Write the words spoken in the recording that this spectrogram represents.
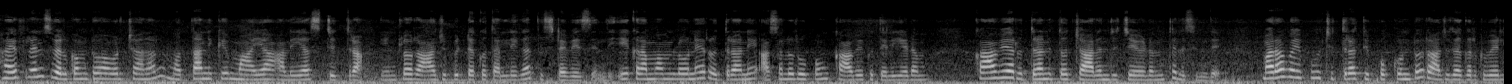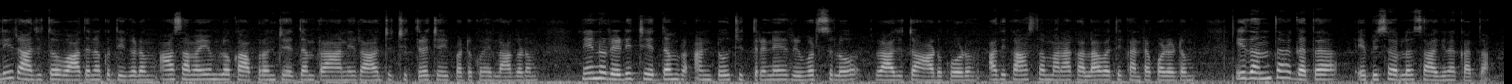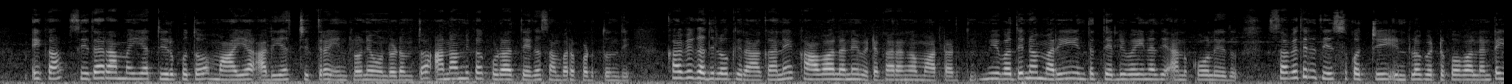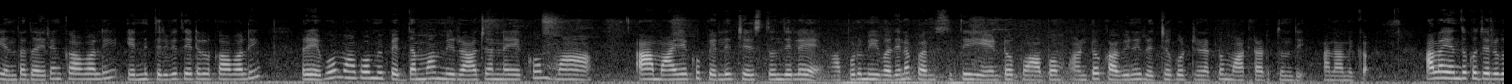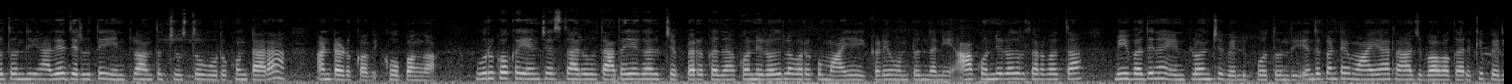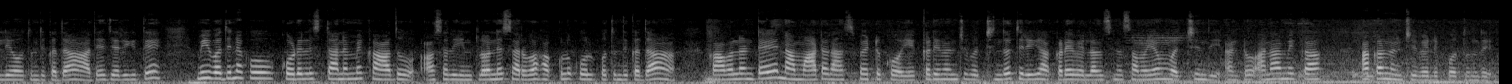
Hi friends welcome to our channel మొత్తానికి Maya alias చిత్ర. ఇంట్లో రాజు బిడ్డకు తల్లిగా తిష్ట వేసింది. ఈ క్రమంలోనే రుద్రాని అసలు రూపం కావ్యకు తెలియడం కావ్య రుద్రానితో ఛాలెంజ్ చేయడం తెలిసిందే. మరోవైపు చిత్ర తిప్పుకుంటూ రాజు దగ్గరకు వెళ్ళి రాజుతో వాదనకు దిగడం ఆ సమయంలో కాపురం చేద్దాం రా అని రాజు చిత్ర చేయి పట్టుకుని లాగడం నేను రెడీ చేద్దాం అంటూ చిత్రనే రివర్స్లో రాజుతో ఆడుకోవడం. అది కాస్త మన కళావతి కంటపడటం. ఇదంతా గత ఎపిసోడ్లో సాగిన కథ. ఇక సీతారామయ్య తీర్పుతో మాయ అలియాస్ చిత్ర ఇంట్లోనే ఉండడంతో అనామిక కూడా తెగ సంబరపడుతుంది. కవి గదిలోకి రాగానే కావాలనే వెటకారంగా మాట్లాడుతుంది. మీ వదిన మరీ ఇంత తెలివైనది అనుకోలేదు. సవితిని తీసుకొచ్చి ఇంట్లో పెట్టుకోవాలంటే ఎంత ధైర్యం కావాలి? ఎన్ని తెలివితేటలు కావాలి? రేపో మాపో మీ పెద్దమ్మ మీ రాజన్నయ్యకు మా ఆ మాయకు పెళ్ళి చేస్తుందిలే. అప్పుడు మీ వదిన పరిస్థితి ఏంటో పాపం అంటూ కవిని రెచ్చగొట్టినట్లు మాట్లాడుతుంది అనామిక. అలా ఎందుకు జరుగుతుంది? అదే జరిగితే ఇంట్లో అంతా చూస్తూ ఊరుకుంటారా? అంటాడు కవి కోపంగా. ఊరుకోక ఏం చేస్తారు? తాతయ్య గారు చెప్పారు కదా కొన్ని రోజుల వరకు మాయ ఇక్కడే ఉంటుందని. ఆ కొన్ని రోజుల తర్వాత మీ వదిన ఇంట్లోంచి వెళ్ళిపోతుంది. ఎందుకంటే మాయ రాజుబావ గారికి పెళ్ళి అవుతుంది కదా అదే జరిగితే మీ వదినకు కోడలి స్థానమే కాదు అసలు ఇంట్లోనే సర్వ హక్కులు కోల్పోతుంది కదా. కావాలంటే నా మాట రాసిపెట్టుకో ఎక్కడి నుంచి వచ్చిందో తిరిగి అక్కడే వెళ్ళాల్సిన సమయం వచ్చింది అంటూ అనామిక అక్కడి నుంచి వెళ్ళిపోతుంది.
